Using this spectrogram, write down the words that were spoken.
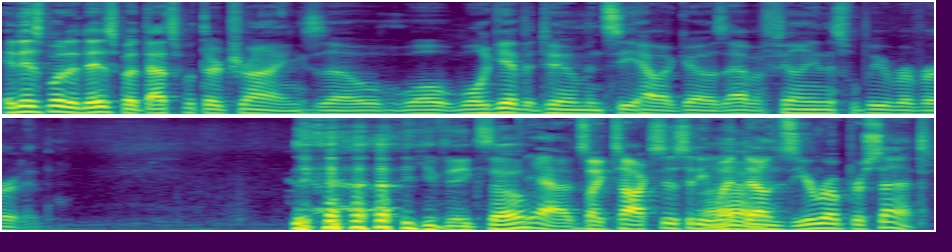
it is what it is, but that's what they're trying. So we'll we'll give it to them and see how it goes. I have a feeling this will be reverted. you think so? Yeah, it's like toxicity went right. down zero percent.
